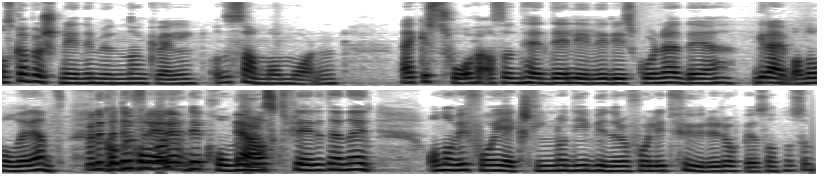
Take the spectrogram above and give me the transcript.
Nå skal børsten inn i munnen om kvelden, og det samme om morgenen. Det er ikke så, altså det, det lille riskornet det greier man å holde rent. Men det kommer flere- det kommer ja. raskt flere tenner. Og når vi får jekselen og de begynner å få litt furer oppi, og sånt, så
